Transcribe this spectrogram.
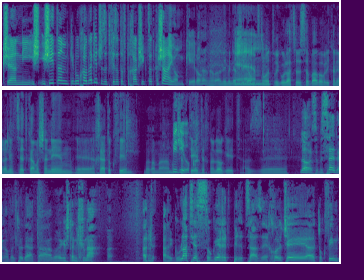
כשאני איש, אישית אני כאילו חייבת להגיד שזו תפיסת אבטחה שהיא קצת קשה היום, כאילו. כן, אבל אני מניח שגם, זאת אומרת, רגולציה זה סבבה, אבל היא כנראה נמצאת כמה שנים אחרי התוקפים, ברמה מחשבתית, טכנולוגית, אז... לא, זה בסדר, אבל אתה יודע, אתה, ברגע שאתה נכנע... הרגולציה סוגרת פרצה, זה יכול להיות שהתוקפים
